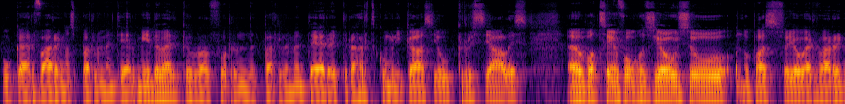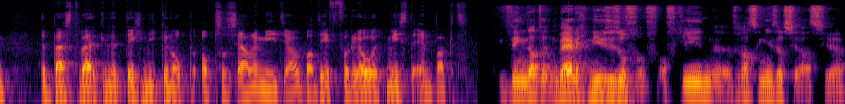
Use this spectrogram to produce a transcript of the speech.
ook ervaring als parlementair medewerker, waarvoor een parlementair uiteraard communicatie ook cruciaal is. Uh, wat zijn volgens jou zo, op basis van jouw ervaring, de best werkende technieken op, op sociale media? Wat heeft voor jou het meeste impact? Ik denk dat het weinig nieuws is of, of, of geen uh, verrassing is als je, als je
